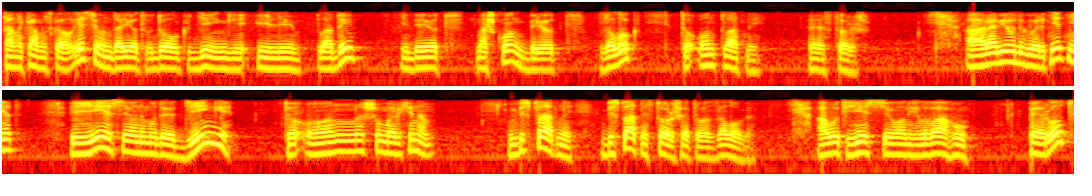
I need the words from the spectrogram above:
Танакаму сказал, если он дает в долг деньги или плоды, и берет машкон, берет залог, то он платный э, сторож. А Рабиуда говорит, нет, нет, если он ему дает деньги, то он шумархинам. Он бесплатный, бесплатный сторож этого залога. А вот если он Гилвагу перот,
